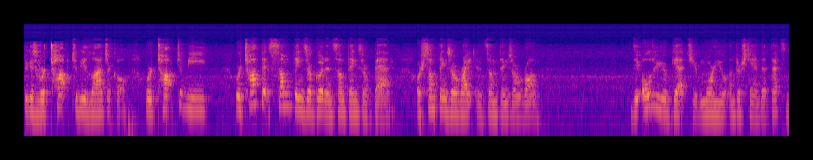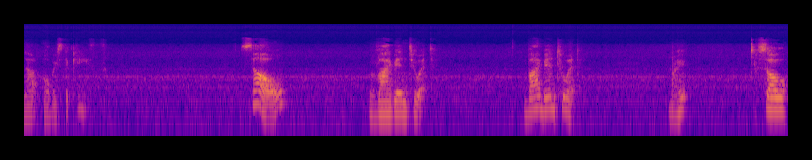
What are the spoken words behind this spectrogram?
because we're taught to be logical. We're taught to be, we're taught that some things are good and some things are bad, or some things are right and some things are wrong. The older you get, the more you understand that that's not always the case. So, vibe into it. Vibe into it. Right? So,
